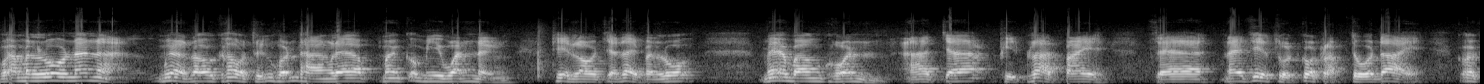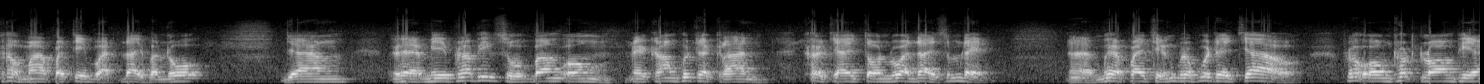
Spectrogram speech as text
ความบรรลุนั้นน่ะ เมื่อเราเข้าถึงหนทางแล้ว มันก็มีวันหนึ่ง ที่เราจะได้บรรลุแม้บางคนอาจจะผิดพลาดไป แต่ในที่สุดก็กลับตัวได้ ก็เข้ามาปฏิบัติได้บรรลุอย่างมีพระภิกษุบางองค์ ในครั้งพุทธกาลเข้าใจตนว่าได้สำเร็จ เมื่อไปถึงพระพุทธเจ้า พระองค์ทดลองเพียง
